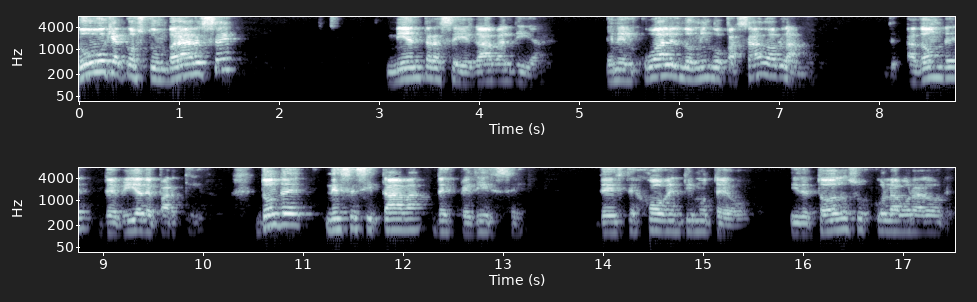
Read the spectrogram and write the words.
Tuvo que acostumbrarse mientras se llegaba el día en el cual el domingo pasado hablamos a dónde debía de partir, dónde necesitaba despedirse de este joven Timoteo y de todos sus colaboradores,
